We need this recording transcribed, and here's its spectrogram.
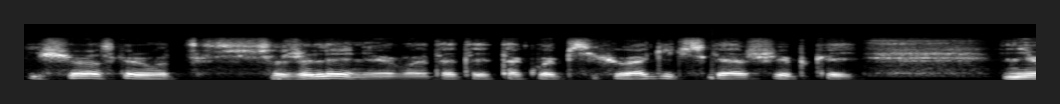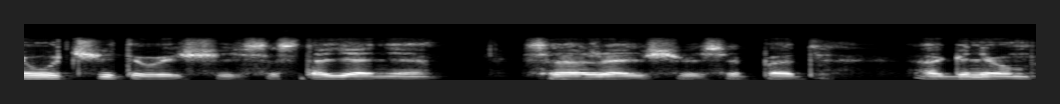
Еще раз скажу, вот, к сожалению, вот этой такой психологической ошибкой, не учитывающей состояние сражающегося под огнем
